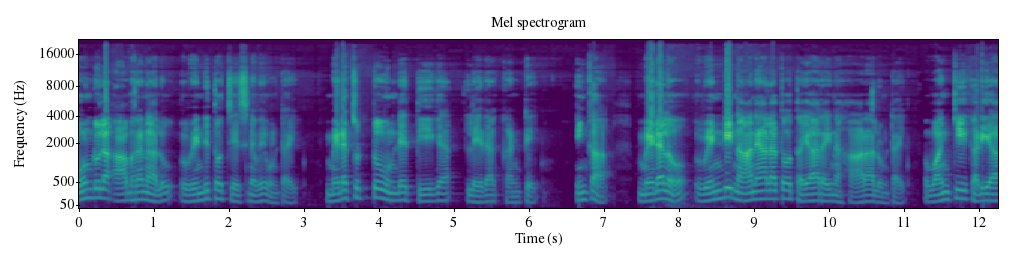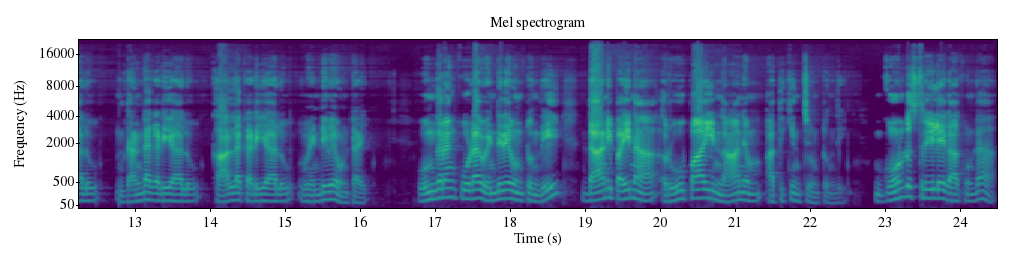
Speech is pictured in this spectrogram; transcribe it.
గోండుల ఆభరణాలు వెండితో చేసినవే ఉంటాయి. మెడ చుట్టూ ఉండే తీగ లేదా కంటే. ఇంకా మెడలో వెండి నాణేలతో తయారైన హారాలుంటాయి. వంకీ కడియాలు దండ గడియాలు కాళ్ళ కడియాలు వెండివే ఉంటాయి. ఉంగరం కూడా వెండిదే ఉంటుంది. దానిపైన రూపాయి నాణెం అతికించి ఉంటుంది గోండు స్త్రీలే కాకుండా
